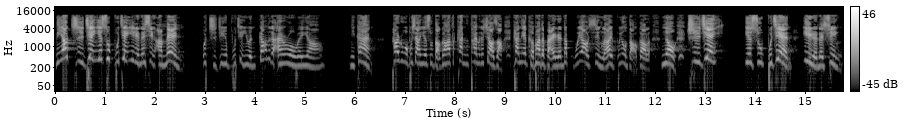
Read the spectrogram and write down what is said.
你要只见耶稣不见一人的信。阿门。我只见不见一人。刚那个安若威啊，你看他如果不向耶稣祷告，他看他那个校长，看那些可怕的白人，他不要信了，他也不用祷告了。No，只见耶稣不见一人的信，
